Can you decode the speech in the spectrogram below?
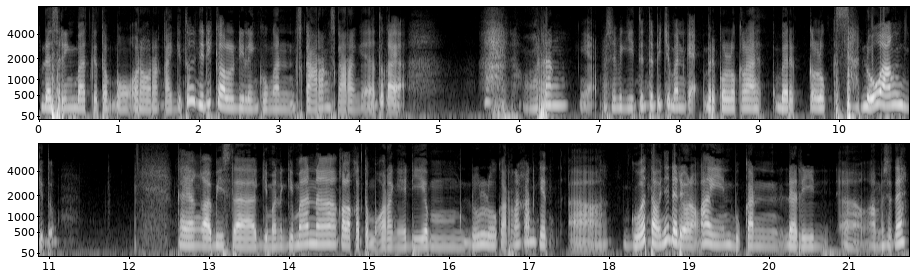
udah sering banget ketemu orang-orang kayak gitu. Jadi kalau di lingkungan sekarang sekarang ya tuh kayak ah orang. Ya pasti begitu tapi cuman kayak berkeluh berkeluh kesah doang gitu. Kayak nggak bisa gimana gimana kalau ketemu orangnya diem dulu. Karena kan kita uh, gue taunya dari orang lain bukan dari uh, maksudnya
